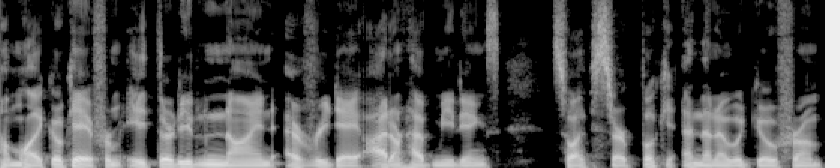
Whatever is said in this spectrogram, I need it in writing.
I'm like, okay, from 8:30 to 9 every day, I don't have meetings. So I start booking and then I would go from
